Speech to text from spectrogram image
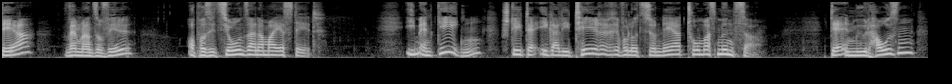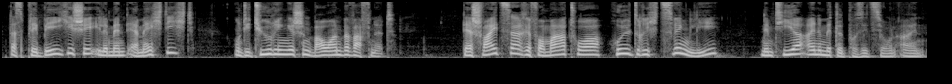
Der wenn man so will, Opposition seiner Majestät. Ihm entgegen steht der egalitäre Revolutionär Thomas Münzer, der in Mühlhausen das plebejische Element ermächtigt und die thüringischen Bauern bewaffnet. Der Schweizer Reformator Huldrych Zwingli nimmt hier eine Mittelposition ein.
